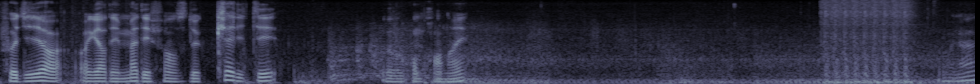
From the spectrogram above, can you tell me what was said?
Faut dire, regardez ma défense de qualité. Vous comprendrez. Voilà,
